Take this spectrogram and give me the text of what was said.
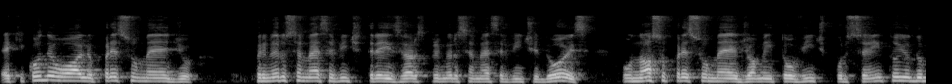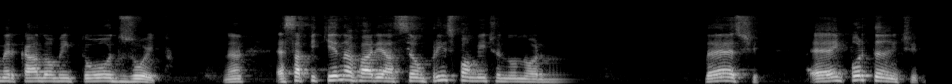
é que quando eu olho o preço médio primeiro semestre 23 versus primeiro semestre 22, o nosso preço médio aumentou 20% e o do mercado aumentou 18%. Né? Essa pequena variação, principalmente no Nordeste, é importante,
